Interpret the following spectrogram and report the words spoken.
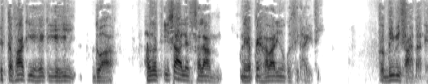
اتفاق یہ ہے کہ یہی دعا حضرت عیسیٰ علیہ السلام نے اپنے ہواریوں کو سکھائی تھی۔ تو بی بی صاحبہ نے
